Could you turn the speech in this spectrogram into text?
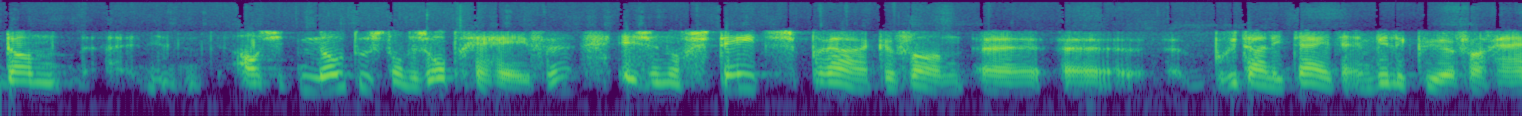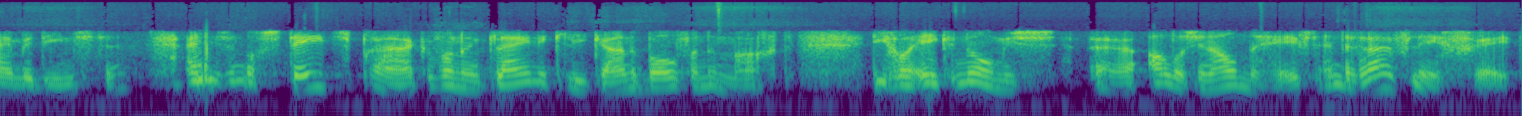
dan, als het noodtoestand is opgeheven, is er nog steeds sprake van uh, uh, brutaliteit en willekeur van geheime diensten. En is er nog steeds sprake van een kleine kliek aan de boven de macht, die gewoon economisch alles in handen heeft en de ruif leegvreet.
